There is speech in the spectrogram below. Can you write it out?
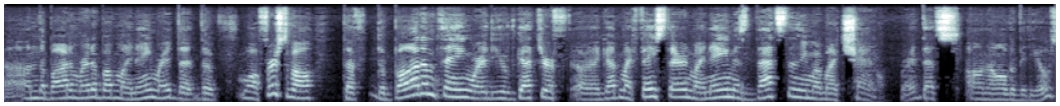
on the bottom right above my name right? The the well first of all the the bottom thing where you've got your uh, I got my face there and my name is that's the name of my channel right? That's on all the videos.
